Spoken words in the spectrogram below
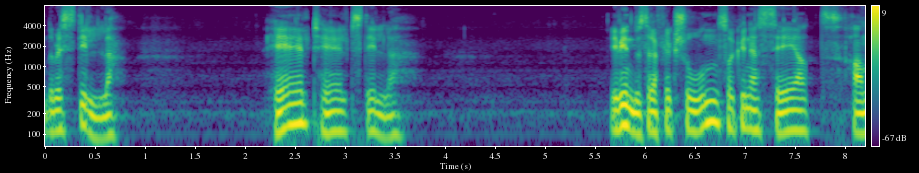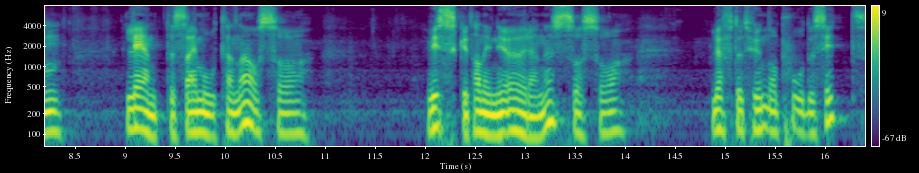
det ble stille. Helt, helt stille. I vindusrefleksjonen så kunne jeg se at han lente seg mot henne, og så hvisket han inn i øret hennes, og så løftet hun opp hodet sitt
